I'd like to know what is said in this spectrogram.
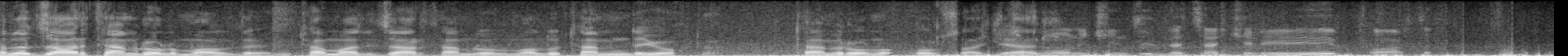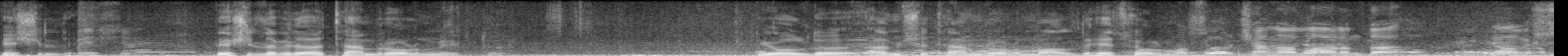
Həm də cari təmir olunmalıdır. Mütəmadi cari təmir olmalıdır. O təmin də yoxdur. Təmir olma, olsa əgər 2012-ci ildə çəkilib, artıq 5 ildir. 5 ildir. 5 ildə bir də təmir olunmayıbdır. Yoldur, həmişə təmir olunmalıdır. Heç olmasa. Yol kənarlarında yağış,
